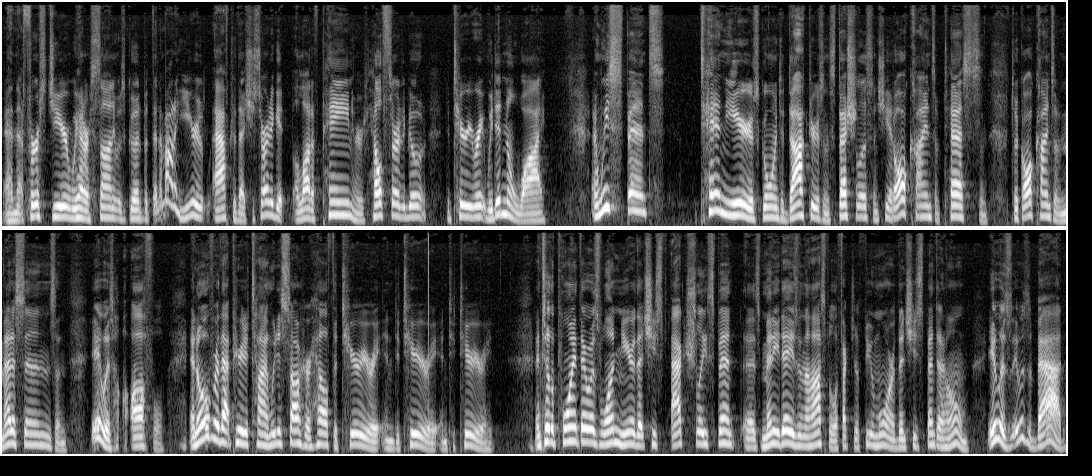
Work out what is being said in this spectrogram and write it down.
and that first year, we had our son. It was good. But then about a year after that, she started to get a lot of pain. Her health started to go deteriorate. We didn't know why. And we spent 10 years going to doctors and specialists. And she had all kinds of tests and took all kinds of medicines. And it was awful. And over that period of time, we just saw her health deteriorate and deteriorate and deteriorate. And to the point there was one year that she actually spent as many days in the hospital, in fact, a few more than she spent at home. It was, it was bad.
